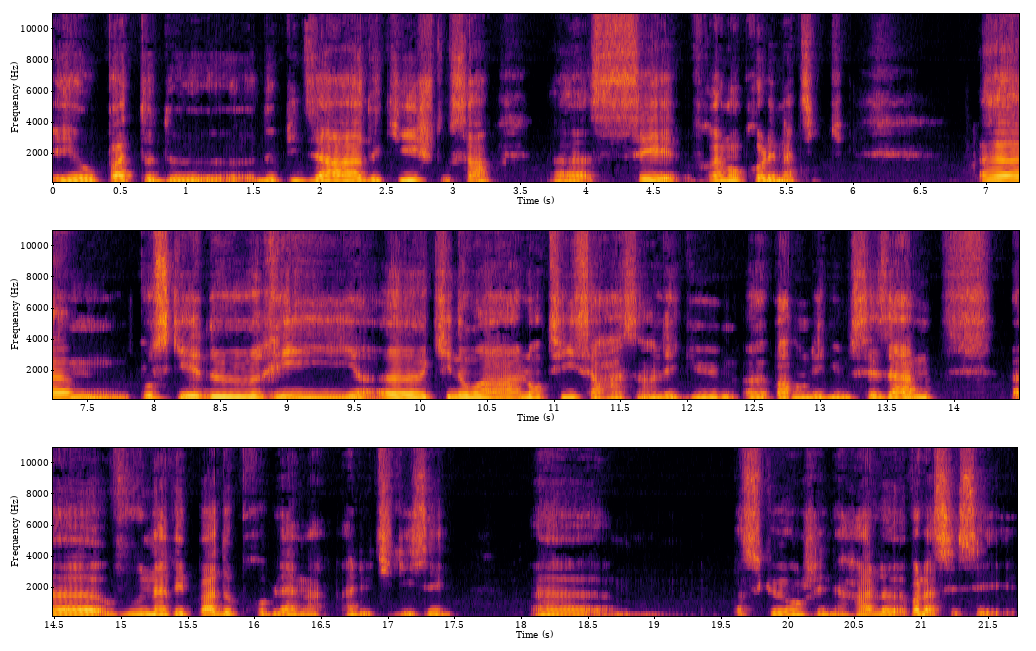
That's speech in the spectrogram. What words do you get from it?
et aux pâtes de, de pizza, de quiche, tout ça. Euh, c'est vraiment problématique. Euh, pour ce qui est de riz, euh, quinoa, lentilles, sarrasin, légumes, euh, pardon, légumes, sésame, vous n'avez pas de problème à l'utiliser parce que en général, voilà, ces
